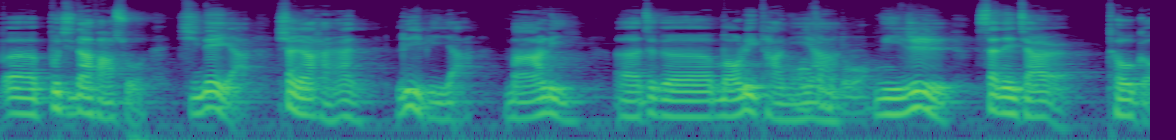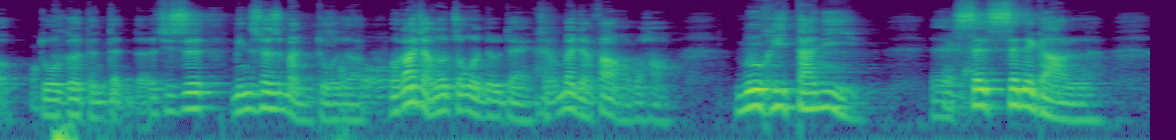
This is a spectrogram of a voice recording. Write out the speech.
呃布基纳法索、几内亚、象牙海岸、利比亚、马里、呃这个毛利塔尼亚、尼日、塞内加尔、Togo、多哥等等的，其实名字算是蛮多的。我刚刚讲的都中文对不对？讲慢讲法文好不好？Mauritanie 呃，Senegal，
